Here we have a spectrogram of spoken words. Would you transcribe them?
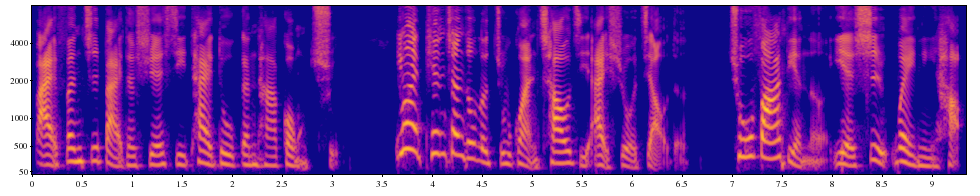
百分之百的学习态度跟他共处，因为天秤座的主管超级爱说教的，出发点呢也是为你好。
